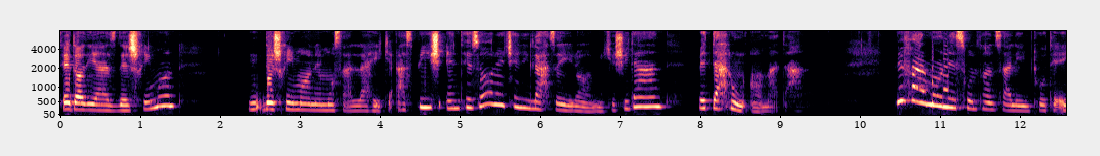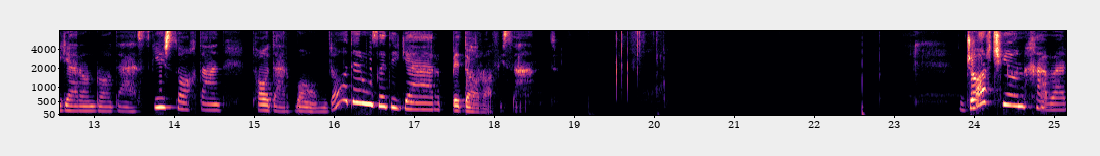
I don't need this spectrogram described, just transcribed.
تعدادی از دشخیمان دشخیمان مسلحی که از پیش انتظار چنین لحظه ای را میکشیدند به درون آمدند. به فرمان سلطان سلیم توطعهگران را دستگیر ساختند تا در بامداد روز دیگر به دار آویزند. جارچیان خبر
